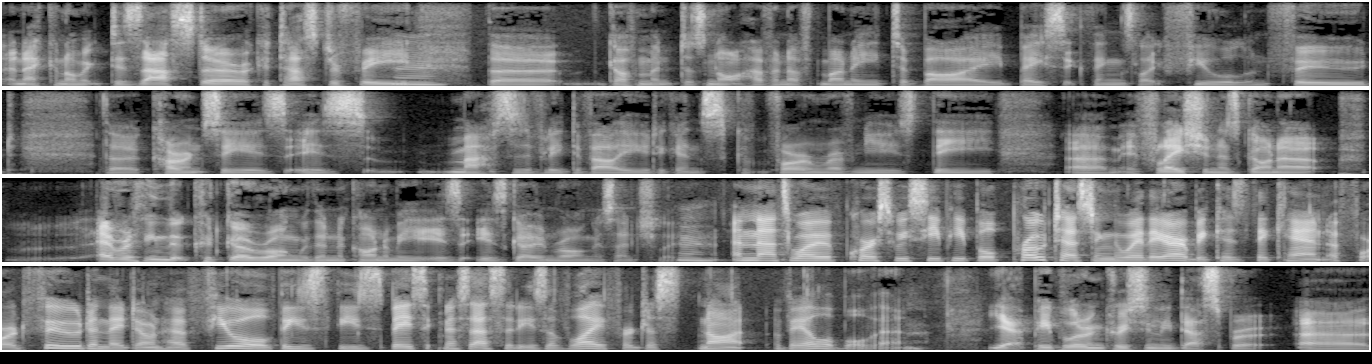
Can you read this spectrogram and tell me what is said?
an economic disaster, a catastrophe. Mm. The government does not have enough money to buy basic things like fuel and food. The currency is is massively devalued against foreign revenues. The um, inflation has gone up everything that could go wrong with an economy is is going wrong essentially. Mm. And that's why of course we see people protesting the way they are because they can't afford food and they don't have fuel. These these basic necessities of life are just not available then. Yeah, people are increasingly desperate. Uh,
